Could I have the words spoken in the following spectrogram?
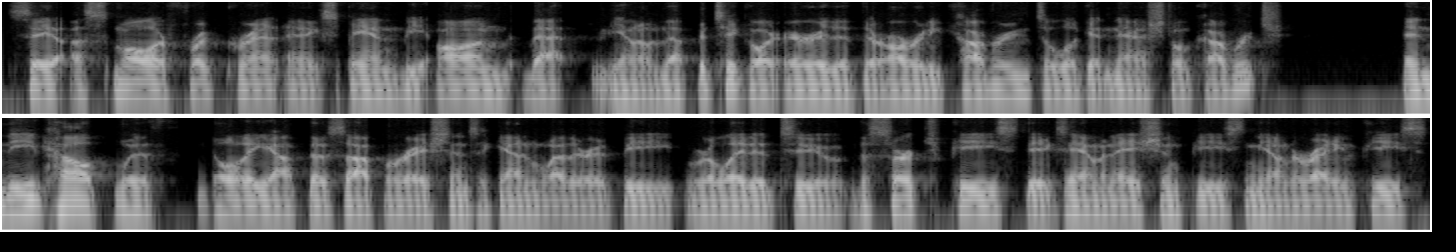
say, a smaller footprint and expand beyond that. You know, that particular area that they're already covering to look at national coverage and need help with building out those operations again, whether it be related to the search piece, the examination piece, and the underwriting piece,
